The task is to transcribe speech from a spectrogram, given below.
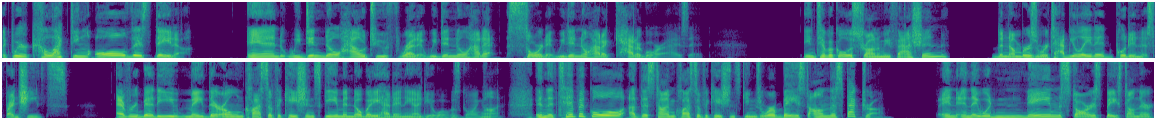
Like we we're collecting all this data and we didn't know how to thread it. We didn't know how to sort it. We didn't know how to categorize it. In typical astronomy fashion, the numbers were tabulated, put into spreadsheets, everybody made their own classification scheme and nobody had any idea what was going on. And the typical at this time classification schemes were based on the spectra. And, and they would name stars based on their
